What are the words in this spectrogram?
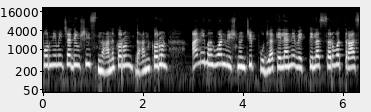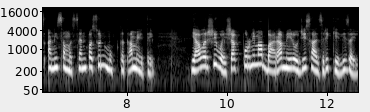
पौर्णिमेच्या दिवशी स्नान करून दान करून आणि भगवान विष्णूंची पूजा केल्याने व्यक्तीला सर्व त्रास आणि समस्यांपासून मुक्तता मिळते. यावर्षी वैशाख पौर्णिमा बारा मे रोजी साजरी केली जाईल.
